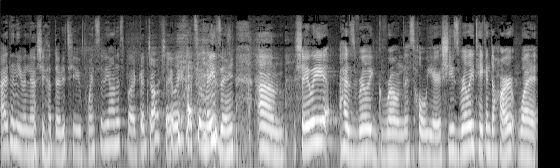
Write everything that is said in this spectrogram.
I didn't even know she had 32 points, to be honest, but good job, Shaylee. That's amazing. Um, Shaylee has really grown this whole year. She's really taken to heart what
